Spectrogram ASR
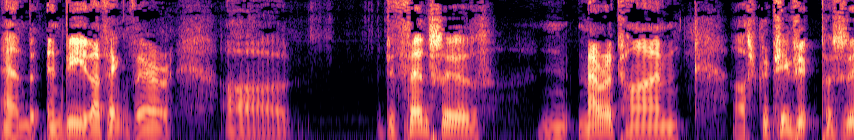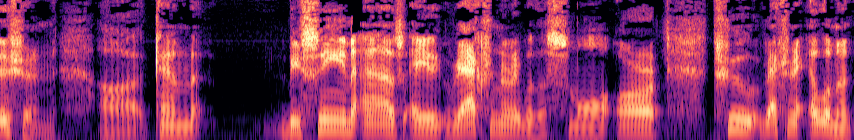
And indeed, I think their uh, defensive maritime uh, strategic position uh, can be seen as a reactionary with a small r to reactionary element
